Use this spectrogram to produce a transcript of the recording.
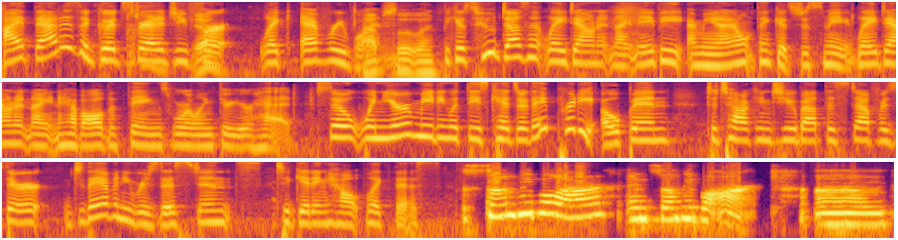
I, that is a good strategy for like everyone. Absolutely. Because who doesn't lay down at night? Maybe, I mean, I don't think it's just me. Lay down at night and have all the things whirling through your head. So when you're meeting with these kids, are they pretty open to talking to you about this stuff? Is there, do they have any resistance to getting help like this? Some people are, and some people aren't. Um,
